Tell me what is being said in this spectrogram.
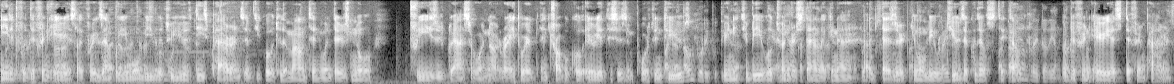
needed for different areas. Like for example, you won't be able to use these patterns if you go to the mountain when there's no trees or grass or whatnot, right? Where in tropical area this is important to use. You need to be able to understand like in a, a desert you won't be able to use it because it'll stick out. So different areas, different patterns.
